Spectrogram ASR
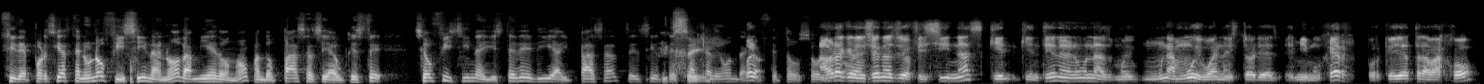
Si de por sí hasta en una oficina, ¿no? Da miedo, ¿no? Cuando pasas y aunque esté, sea oficina y esté de día y pasas, es decir, te saca de onda que esté todo solo. Ahora que mencionas de oficinas, quien, quien tiene una muy, una muy buena historia es, mi mujer, porque ella trabajó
